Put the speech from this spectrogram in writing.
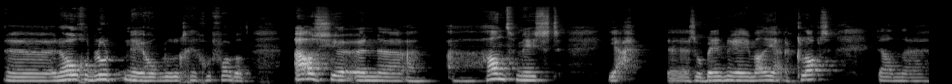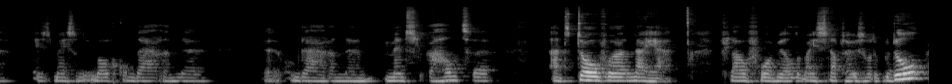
uh, een hoge bloed, nee, hoge is geen goed voorbeeld. Als je een uh, hand mist, ja, uh, zo ben ik nu eenmaal, ja, dat klopt. Dan is het meestal niet mogelijk om daar een, om daar een menselijke hand aan te toveren. Nou ja, flauwe voorbeelden, maar je snapt heus wat ik bedoel.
